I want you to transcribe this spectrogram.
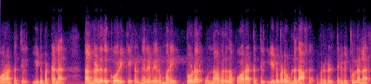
போராட்டத்தில் ஈடுபட்டனர். தங்களது கோரிக்கைகள் நிறைவேறும் வரை தொடர் உண்ணாவிரத போராட்டத்தில் ஈடுபட உள்ளதாக அவர்கள் தெரிவித்துள்ளனர்.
